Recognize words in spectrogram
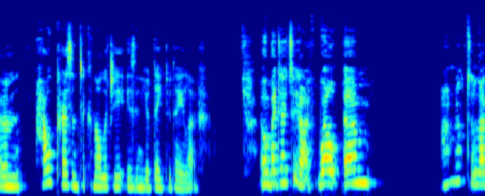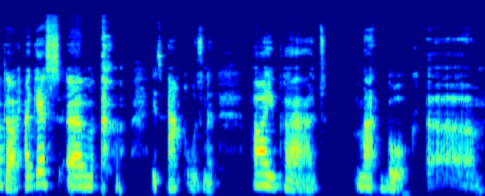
Um, how present technology is in your day to day life? Oh, my day-to-day life. Well, um, I'm not a luddite. I guess um, it's Apple, isn't it? iPad, MacBook, um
